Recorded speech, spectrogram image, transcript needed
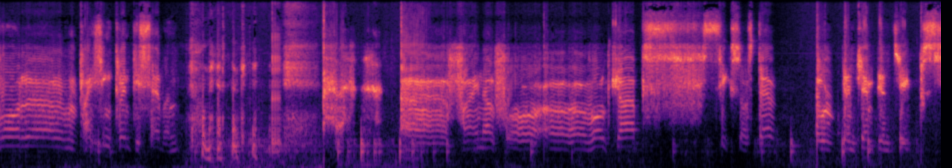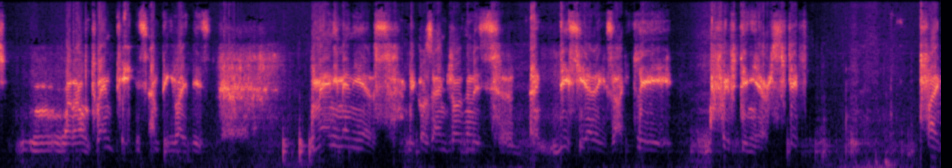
Four, uh, I think 27. Oh man, okay. uh, final Four, uh, World Cups, six or seven European Championships, around 20, something like this. Many, many years, because I'm journalist. Uh, this year exactly 15 years. 15 five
